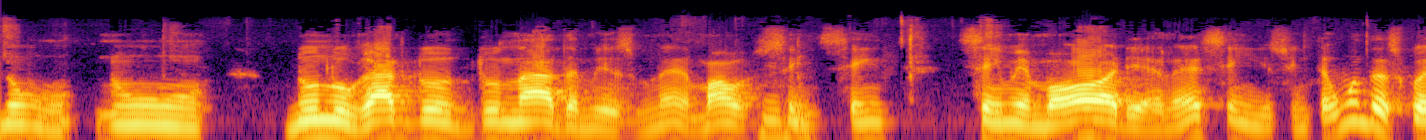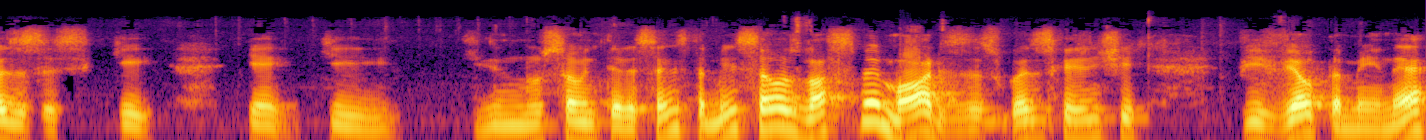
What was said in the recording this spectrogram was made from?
num, num, num, lugar do, do nada mesmo, né? Mal, uhum. sem, sem sem memória, né, sem isso. Então, uma das coisas que, que, que, que nos são interessantes também são as nossas memórias, as coisas que a gente viveu também, né?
